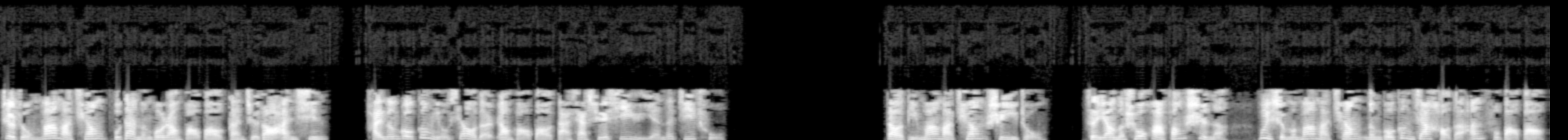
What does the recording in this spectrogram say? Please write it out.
这种妈妈腔不但能够让宝宝感觉到安心，还能够更有效的让宝宝打下学习语言的基础。到底妈妈腔是一种怎样的说话方式呢？为什么妈妈腔能够更加好的安抚宝宝？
